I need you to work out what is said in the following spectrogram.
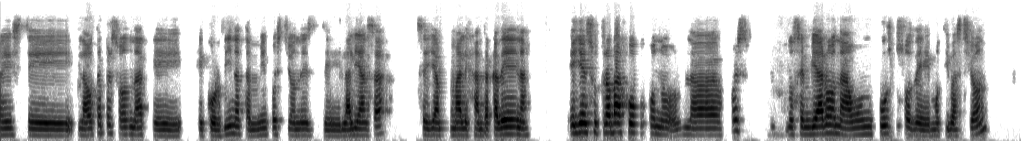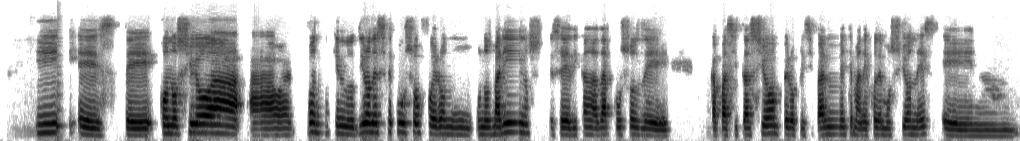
este, la otra persona que coordina también cuestiones de la alianza se llama Alejandra Cadena ella en su trabajo, cuando la, pues, nos enviaron a un curso de motivación y este, conoció a, bueno, quienes nos dieron ese curso fueron unos marinos que se dedican a dar cursos de capacitación, pero principalmente manejo de emociones en,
